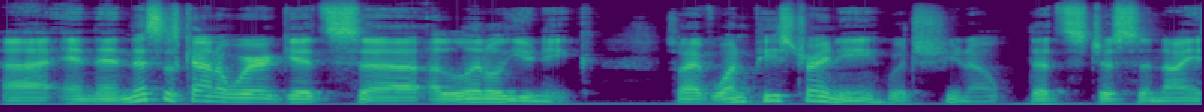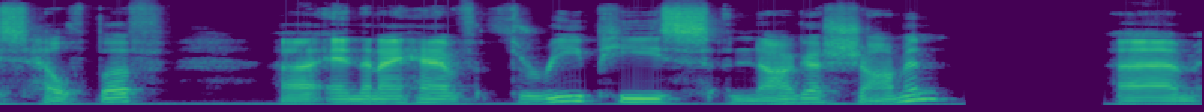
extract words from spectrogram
Uh, and then this is kind of where it gets uh, a little unique. So I have one piece trainee, which you know that's just a nice health buff. Uh, and then I have three piece Naga Shaman. Um,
